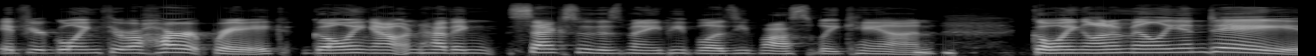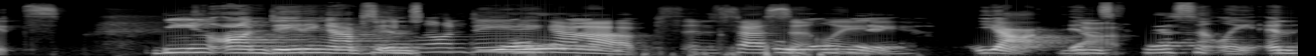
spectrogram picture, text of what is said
If you're going through a heartbreak, going out and having sex with as many people as you possibly can, going on a million dates, Being on dating apps being and on dating apps incessantly. yeah, Yeah. incessantly. And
